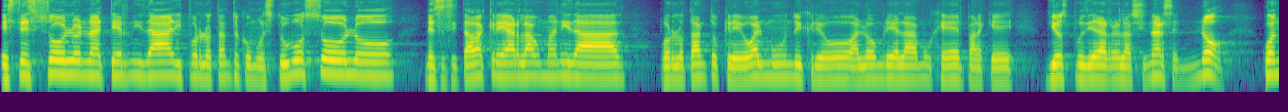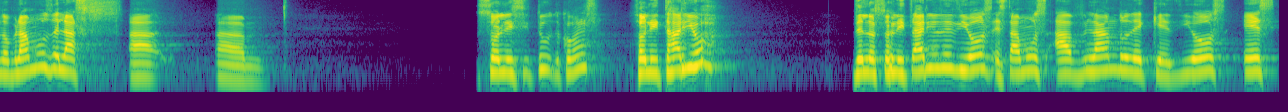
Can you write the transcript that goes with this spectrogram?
esté solo en la eternidad y por lo tanto como estuvo solo, necesitaba crear la humanidad, por lo tanto creó al mundo y creó al hombre y a la mujer para que Dios pudiera relacionarse. No, cuando hablamos de las uh, solicitud, ¿cómo es? Solitario. De los solitarios de Dios estamos hablando de que Dios es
